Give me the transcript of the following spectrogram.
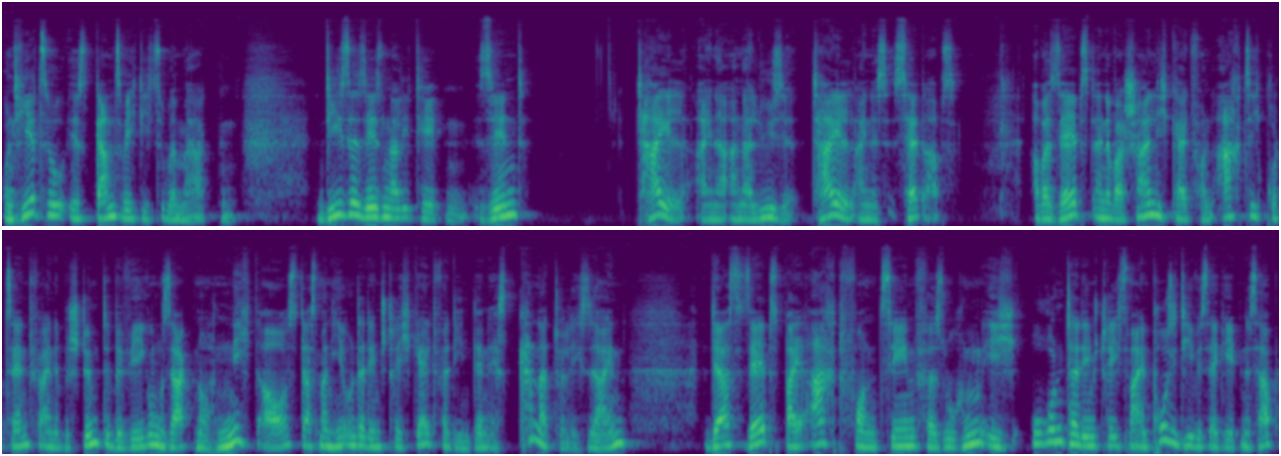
Und hierzu ist ganz wichtig zu bemerken, diese Saisonalitäten sind Teil einer Analyse, Teil eines Setups. Aber selbst eine Wahrscheinlichkeit von 80 Prozent für eine bestimmte Bewegung sagt noch nicht aus, dass man hier unter dem Strich Geld verdient. Denn es kann natürlich sein, dass selbst bei acht von zehn Versuchen ich unter dem Strich zwar ein positives Ergebnis habe,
